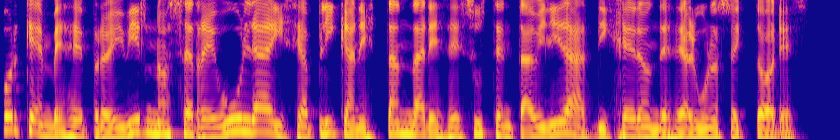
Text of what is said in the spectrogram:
¿Por qué en vez de prohibir no se regula y se aplican estándares de sustentabilidad? dijeron desde algunos sectores.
